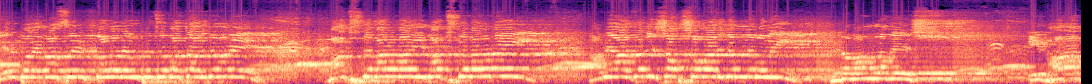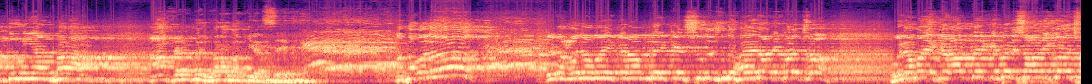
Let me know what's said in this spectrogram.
এরপরে বাসের তলরে উঠেছে বাঁচার জন্য বাঁচতে পারো নাই, বাঁচতে পারো নাই। আমি আজাদি সব সময়ের জন্য বলি, এটা বাংলাদেশ, এই ভারত দুনিয়ার ভাড়া, আখেরাতের ভাড়া বাকি আছে। কথা বলো? যেটা ওলামায়ে কেরামদেরকে শুধু শুধু হয়রানি করেছ ওলামায়ে কেরামদেরকে পরেশানি করেছ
